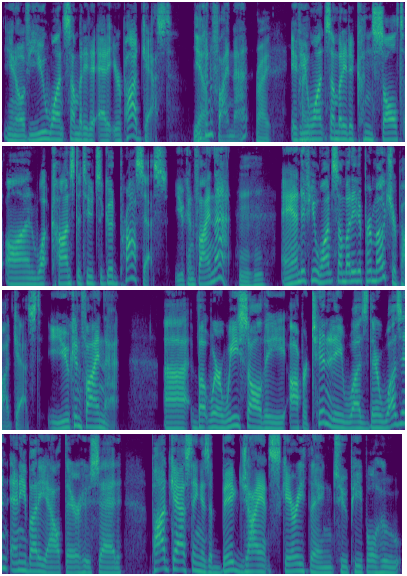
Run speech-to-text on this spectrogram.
you know, if you want somebody to edit your podcast, you can find that. Right. If you want somebody to consult on what constitutes a good process, you can find that. Mhm. And if you want somebody to promote your podcast, you can find that. Uh, but where we saw the opportunity was there wasn't anybody out there who said podcasting is a big, giant, scary thing to people who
